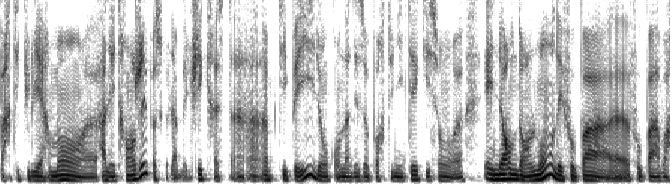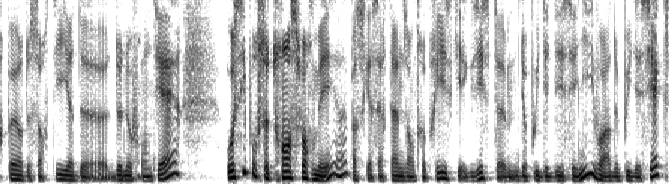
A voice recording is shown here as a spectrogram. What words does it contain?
particulièrement à l'étranger, parce que la Belgique reste un, petit pays, donc on a des opportunités qui sont énormes dans le monde. Il ne faut pas, avoir peur de sortir de nos frontières aussi pour se transformer, hein, parce qu'il y a certaines entreprises qui existent euh, depuis des décennies, voire depuis des siècles,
